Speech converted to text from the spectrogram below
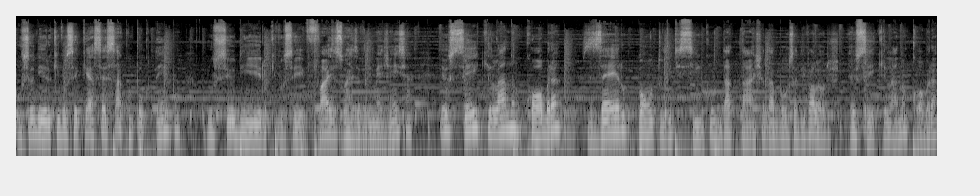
o seu dinheiro que você quer acessar com pouco tempo, o seu dinheiro que você faz a sua reserva de emergência, eu sei que lá não cobra 0,25 da taxa da bolsa de valores. Eu sei que lá não cobra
